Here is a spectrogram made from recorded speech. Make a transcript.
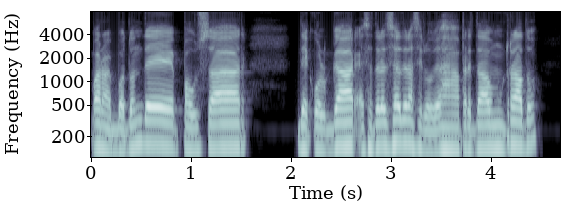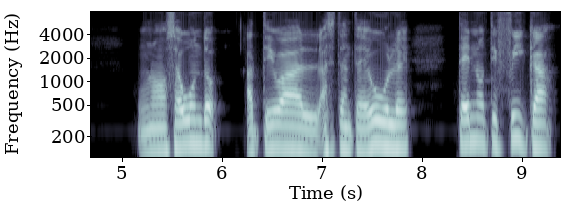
bueno, el botón de pausar, de colgar, etcétera, etcétera. Si lo dejas apretado un rato, unos segundos, activa el asistente de Google, te notifica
